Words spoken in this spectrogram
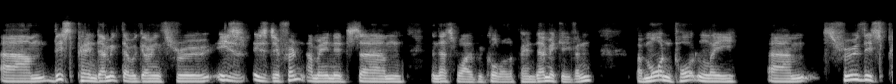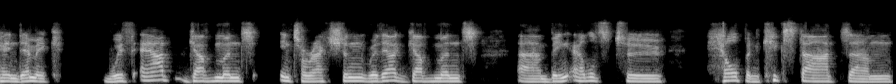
Um, this pandemic that we're going through is is different. I mean, it's um, and that's why we call it a pandemic, even. But more importantly, through this pandemic, without government interaction, without government um, being able to help and kickstart um,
